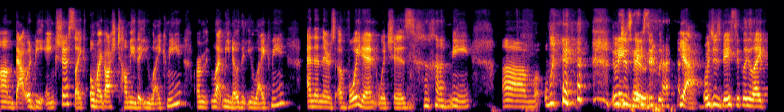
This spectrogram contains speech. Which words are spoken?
um, that would be anxious, like, oh my gosh, tell me that you like me or let me know that you like me. And then there's avoidant, which is me, um, which me is basically, yeah, which is basically like,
